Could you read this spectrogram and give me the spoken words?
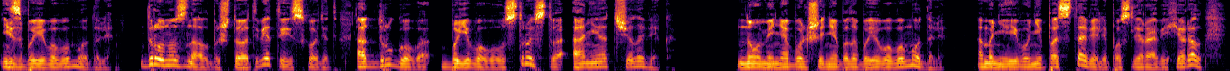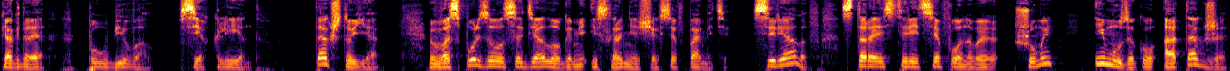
из боевого модуля. Дрон узнал бы, что ответы исходят от другого боевого устройства, а не от человека. Но у меня больше не было боевого модуля, а мне его не поставили после Рави Херал, когда я поубивал всех клиентов. Так что я воспользовался диалогами из хранящихся в памяти сериалов, стараясь стереть все фоновые шумы и музыку, а также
